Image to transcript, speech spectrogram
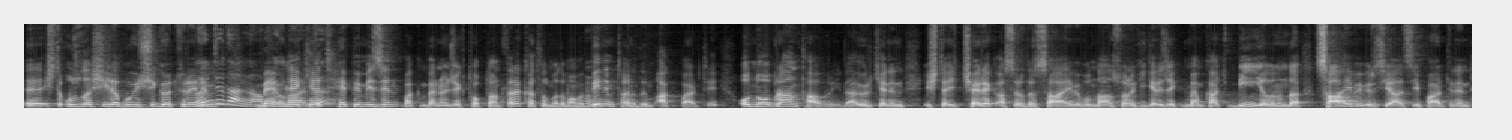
e, işte uzlaşıyla bu işi götürelim. Önceden ne yapıyorlardı? Memleket hepimizin, bakın ben önceki toplantılara katılmadım ama benim tanıdığım AK Parti o nobran tavrıyla, ülkenin işte çeyrek asırdır sahibi, bundan sonraki gelecek bilmem kaç bin yılının da sahibi bir siyasi partinin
